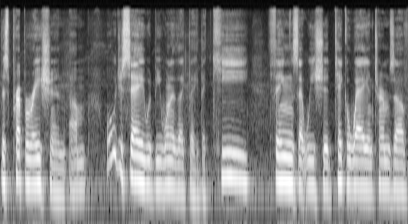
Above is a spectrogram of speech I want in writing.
this preparation, um, what would you say would be one of the, the, the key things that we should take away in terms of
